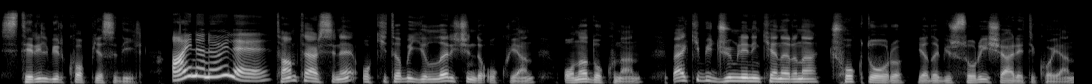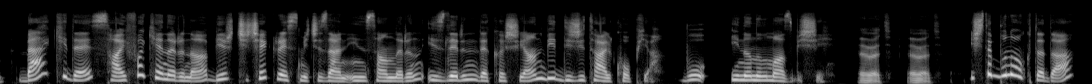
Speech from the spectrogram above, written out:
steril bir kopyası değil. Aynen öyle. Tam tersine o kitabı yıllar içinde okuyan, ona dokunan, belki bir cümlenin kenarına çok doğru ya da bir soru işareti koyan, Belki de sayfa kenarına bir çiçek resmi çizen insanların izlerini de kaşıyan bir dijital kopya. Bu inanılmaz bir şey. evet, evet, İşte bu noktada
